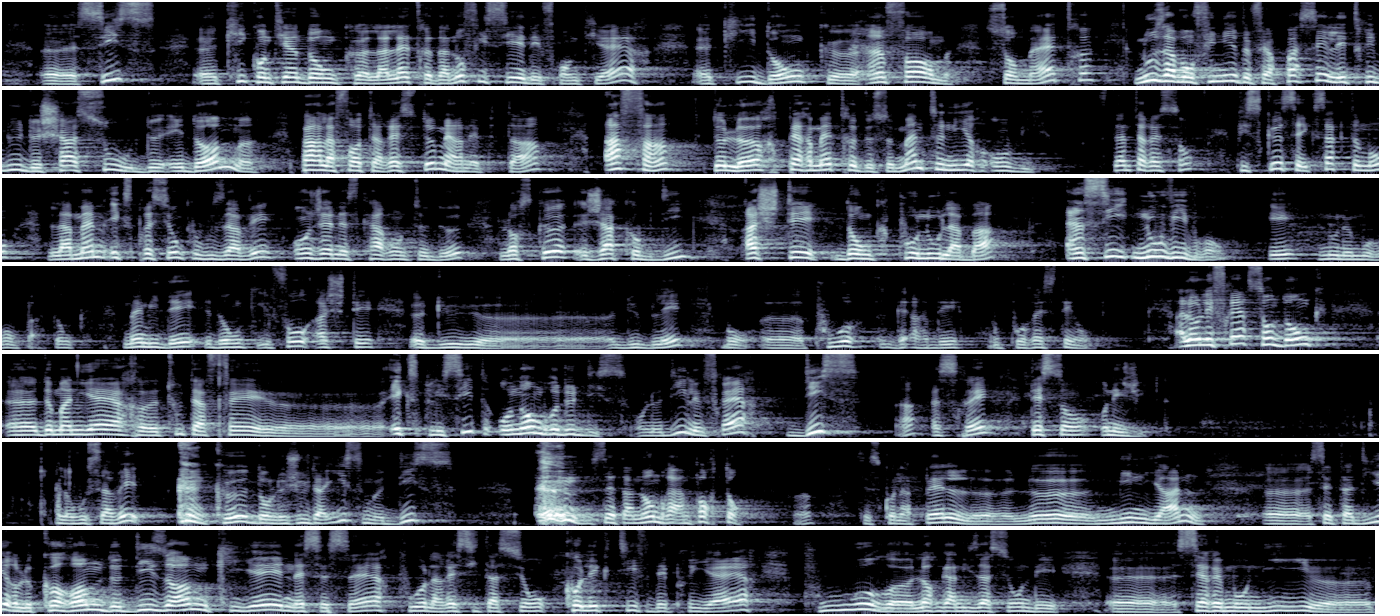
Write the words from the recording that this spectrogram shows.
6, euh, qui contient donc la lettre d'un officier des frontières euh, qui donc euh, informe son maître Nous avons fini de faire passer les tribus de Chassou de Édom par la forteresse de Merneptah afin de leur permettre de se maintenir en vie. C'est intéressant puisque c'est exactement la même expression que vous avez en Genèse 42 lorsque Jacob dit Achetez donc pour nous là-bas, ainsi nous vivrons et nous ne mourrons pas. Donc, même idée, donc il faut acheter euh, du, euh, du blé bon, euh, pour garder ou pour rester en vie. Alors les frères sont donc de manière tout à fait explicite au nombre de dix. On le dit, les frères, dix, hein, seraient descendants en Égypte. Alors vous savez que dans le judaïsme, dix, c'est un nombre important. C'est ce qu'on appelle euh, le minyan, c'est-à-dire le quorum de dix hommes qui est nécessaire pour la récitation collective des prières, pour euh, l'organisation des cérémonies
